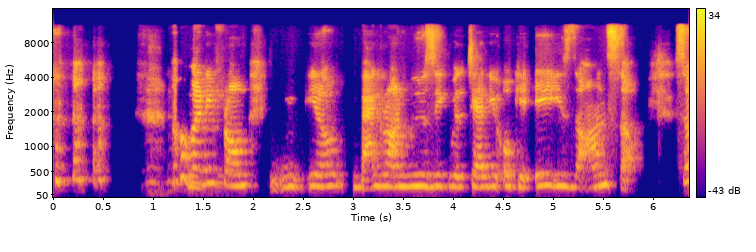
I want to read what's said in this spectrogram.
nobody from you know background music will tell you okay a is the answer so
